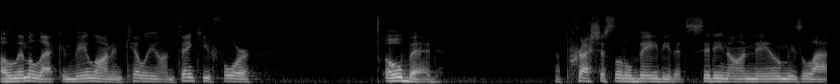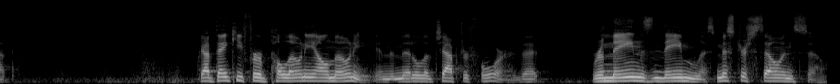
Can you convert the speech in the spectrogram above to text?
Elimelech and Mahlon and Chilion. Thank you for Obed, a precious little baby that's sitting on Naomi's lap. God, thank you for Poloni Almoni in the middle of chapter 4 that remains nameless, Mr. So and so.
